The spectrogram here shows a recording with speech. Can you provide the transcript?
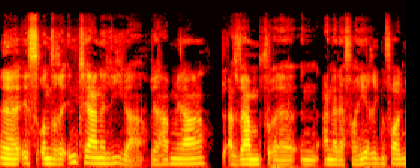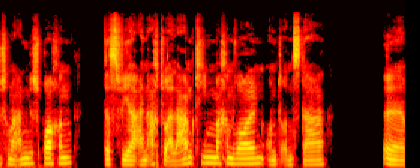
äh, ist unsere interne Liga. Wir haben ja, also wir haben äh, in einer der vorherigen Folgen schon mal angesprochen, dass wir ein Achtung Alarm Team machen wollen und uns da äh,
